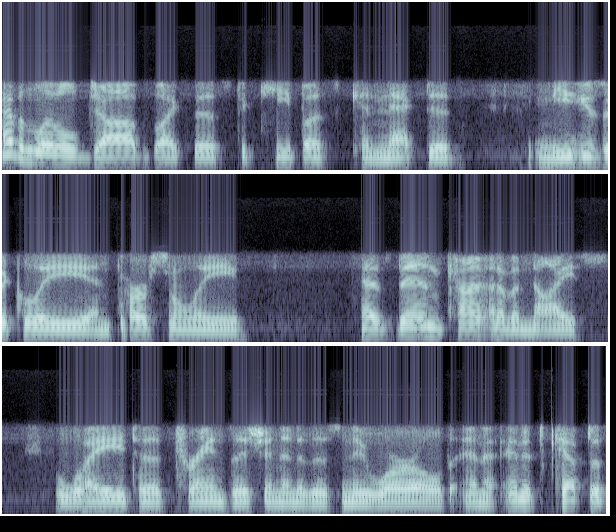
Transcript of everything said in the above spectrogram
having little jobs like this to keep us connected musically and personally has been kind of a nice way to transition into this new world and and it's kept us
